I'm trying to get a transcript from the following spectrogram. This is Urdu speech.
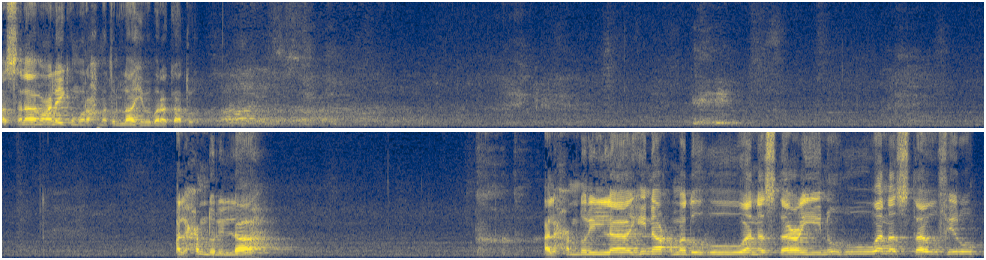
السلام عليكم ورحمة الله وبركاته. الحمد لله الحمد لله نحمده ونستعينه ونستغفره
